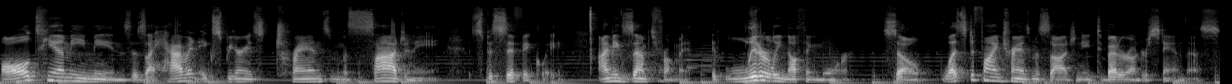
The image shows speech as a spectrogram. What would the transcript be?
All TME means is I haven't experienced trans misogyny specifically. I'm exempt from it. It literally nothing more. So, let's define trans misogyny to better understand this.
